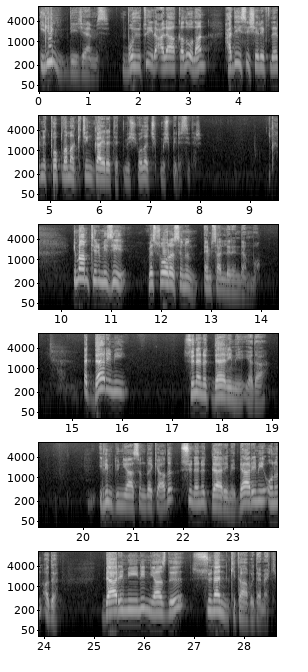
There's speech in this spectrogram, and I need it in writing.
ilim diyeceğimiz boyutu ile alakalı olan hadisi şeriflerini toplamak için gayret etmiş, yola çıkmış birisidir. İmam Tirmizi ve sonrasının emsallerinden bu. Ed-Darimi, Sünenü't Darimi ya da ilim dünyasındaki adı Sünenü't Darimi. Darimi onun adı. Darimi'nin yazdığı Sünen kitabı demek.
